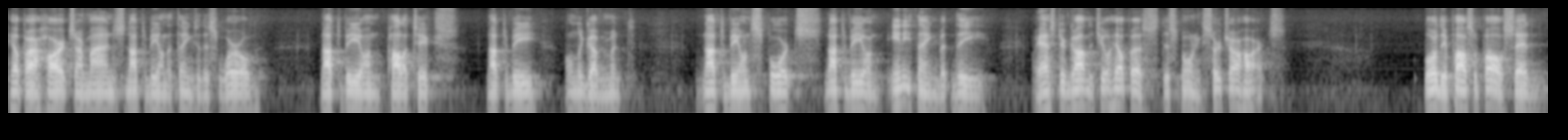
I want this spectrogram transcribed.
Help our hearts, our minds, not to be on the things of this world, not to be on politics, not to be on the government, not to be on sports, not to be on anything but Thee. We ask, dear God, that you'll help us this morning. Search our hearts. Lord, the Apostle Paul said,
